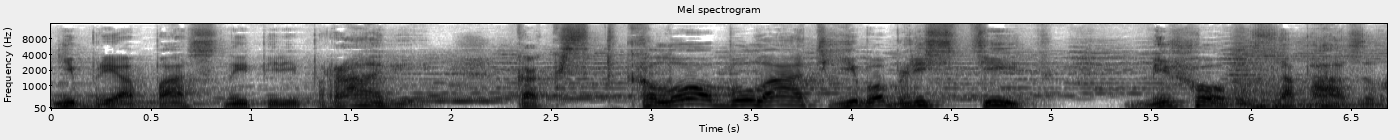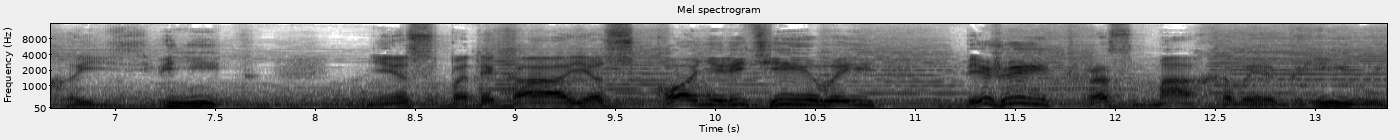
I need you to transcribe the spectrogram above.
Ни при опасной переправе. Как сткло булат его блестит, Мешок за пазухой звенит. Не спотыкаясь, конь ретивый Бежит, размахивая гривой.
